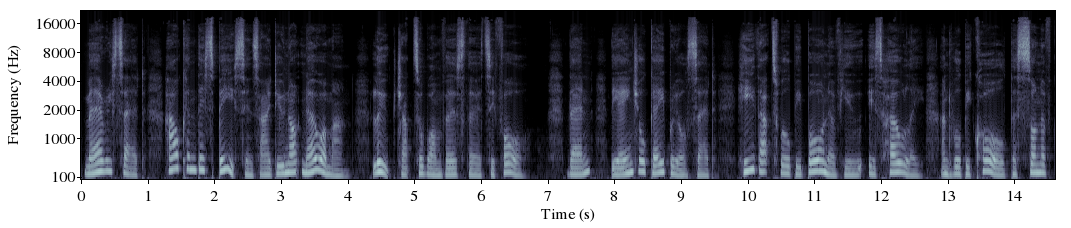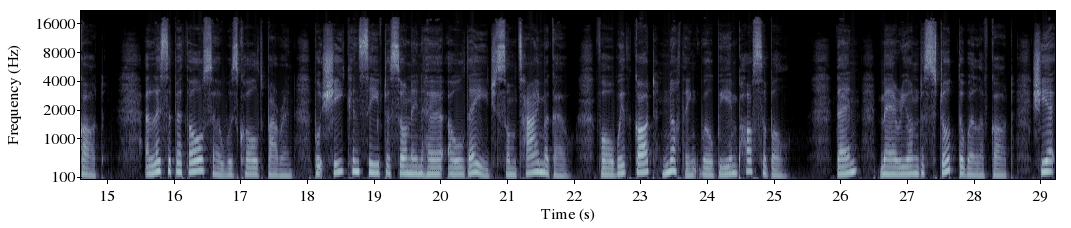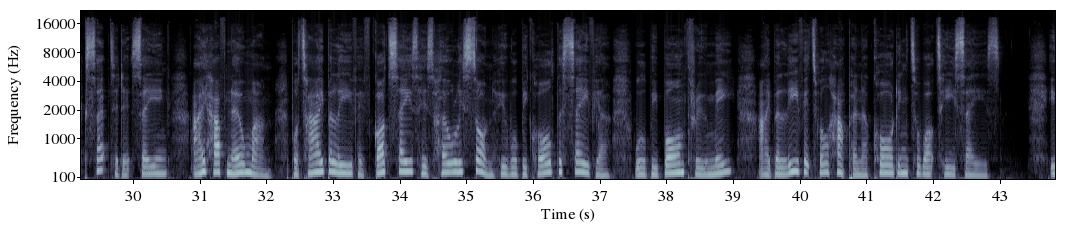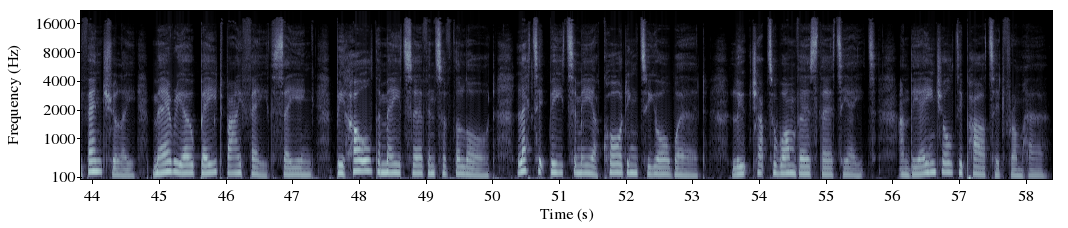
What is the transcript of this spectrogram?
Mary said, How can this be, since I do not know a man? Luke chapter 1, verse 34. Then the angel Gabriel said, He that will be born of you is holy, and will be called the Son of God. Elizabeth also was called barren, but she conceived a son in her old age some time ago, for with God nothing will be impossible. Then Mary understood the will of God. She accepted it, saying, I have no man, but I believe if God says his holy Son, who will be called the Saviour, will be born through me, I believe it will happen according to what he says. Eventually, Mary obeyed by faith, saying, Behold the maidservant of the Lord, let it be to me according to your word. Luke chapter 1 verse 38. And the angel departed from her.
